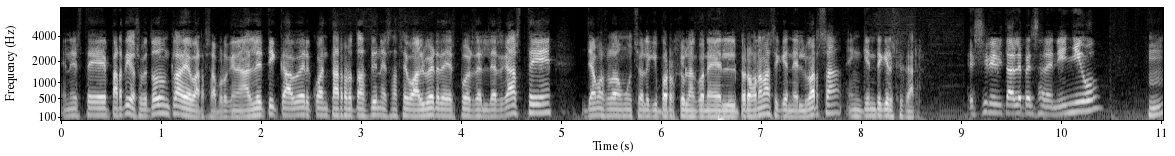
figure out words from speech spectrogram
en este partido? Sobre todo en clave Barça, porque en Atlético a ver cuántas rotaciones hace Valverde después del desgaste. Ya hemos hablado mucho del equipo rojiblanco en el programa, así que en el Barça, ¿en quién te quieres fijar? Es inevitable pensar en Íñigo. ¿Mm?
